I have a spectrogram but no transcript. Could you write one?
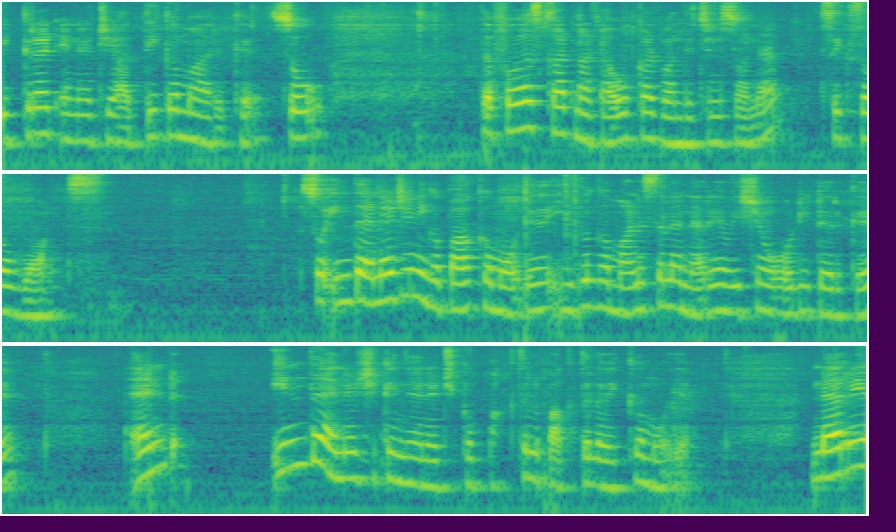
ரிக்ரெட் எனர்ஜி அதிகமாக இருக்குது ஸோ த ஃபர்ஸ்ட் கார்ட் நான் டவு கார்ட் வந்துச்சுன்னு சொன்னேன். சிக்ஸ் ஆஃப் வான்ஸ் ஸோ இந்த எனர்ஜி நீங்கள் பார்க்கும்போது இவங்க மனசில் நிறைய விஷயம் ஓடிட்டு இருக்குது அண்ட் இந்த எனர்ஜிக்கு இந்த எனர்ஜிக்கும் பக்கத்தில் பக்கத்தில் வைக்கும் போது நிறைய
